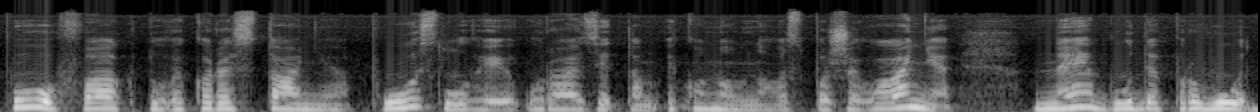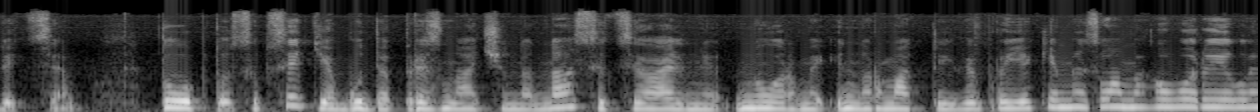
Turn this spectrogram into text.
по факту використання послуги у разі там економного споживання не буде проводитися. Тобто субсидія буде призначена на соціальні норми і нормативи, про які ми з вами говорили.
